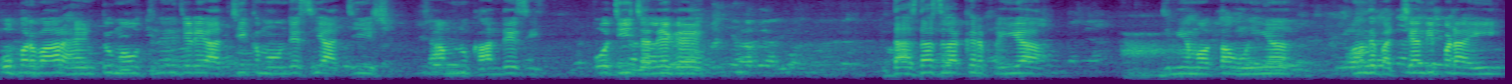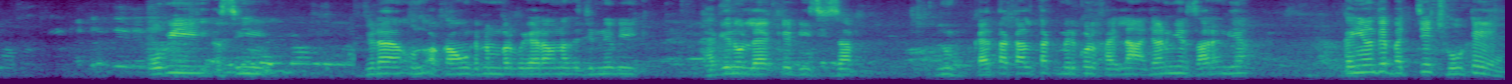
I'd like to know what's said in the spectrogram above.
ਉਹ ਪਰਿਵਾਰ ਹੈਂਡ ਟੂ ਮਾਊਥ ਨੇ, ਜਿਹੜੇ ਅੱਜ ਹੀ ਕਮਾਉਂਦੇ ਸੀ, ਅੱਜ ਹੀ ਸ਼ਾਮ ਨੂੰ ਖਾਂਦੇ ਸੀ, ਉਹ ਜੀ ਚਲੇ ਗਏ। 10-10 ਲੱਖ ਰੁਪਈਆ ਜਿੰਨੀਆਂ ਮੌਤਾਂ ਹੋਈਆਂ, ਉਹਨਾਂ ਦੇ ਬੱਚਿਆਂ ਦੀ ਪੜ੍ਹਾਈ, ਉਹ ਵੀ ਅਸੀਂ ਜਿਹੜਾ ਉਹ ਅਕਾਊਂਟ ਨੰਬਰ ਵਗੈਰਾ ਉਹਨਾਂ ਦੇ ਜਿੰਨੇ ਵੀ ਹੈਗੇ ਨੂੰ ਲੈ ਕੇ ਡੀਸੀ ਸਾਹਿਬ ਨੂੰ ਕਹਿਤਾ ਕੱਲ ਤੱਕ ਮੇਰੇ ਕੋਲ ਫਾਈਲਾਂ ਆ ਜਾਣਗੀਆਂ ਸਾਰਿਆਂ ਦੀਆਂ। ਕਈਆਂ ਦੇ ਬੱਚੇ ਛੋਟੇ ਹੈ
